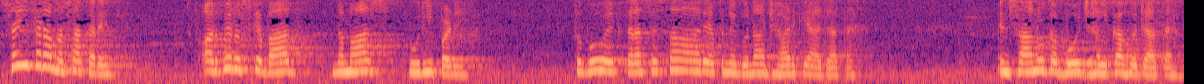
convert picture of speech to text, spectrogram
صحیح طرح مسا کرے۔ اور پھر اس کے بعد نماز پوری پڑے تو وہ ایک طرح سے سارے اپنے گنا جھاڑ کے آ جاتا ہے۔ انسانوں کا بوجھ ہلکا ہو جاتا ہے۔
